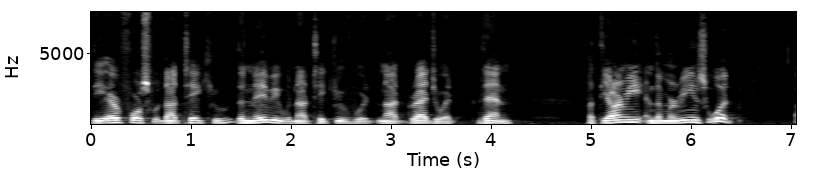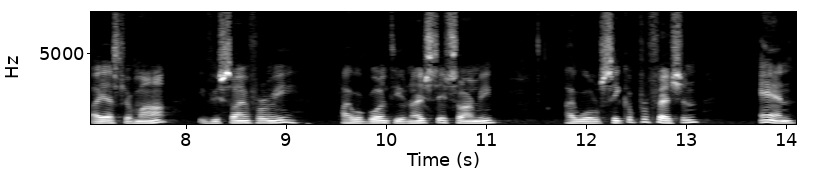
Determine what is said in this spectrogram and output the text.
The Air Force would not take you. The Navy would not take you if were not graduate then. But the Army and the Marines would. I asked her, Ma, if you sign for me, I will go into the United States Army. I will seek a profession and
